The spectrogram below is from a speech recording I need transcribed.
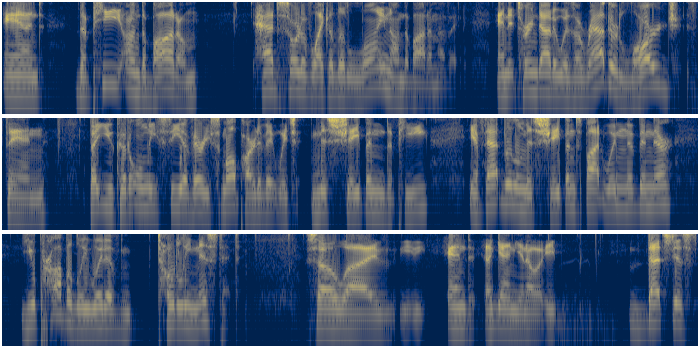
And the P on the bottom had sort of like a little line on the bottom of it. And it turned out it was a rather large thin, but you could only see a very small part of it, which misshapen the P. If that little misshapen spot wouldn't have been there, you probably would have totally missed it. So, uh, and again, you know, it, that's just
